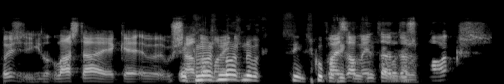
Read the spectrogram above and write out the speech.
Pois, lá está, é que o Shadow é que nós, nós Sim, desculpa, vais aumentando os blocos,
